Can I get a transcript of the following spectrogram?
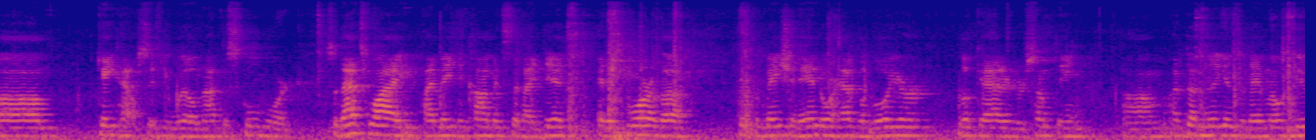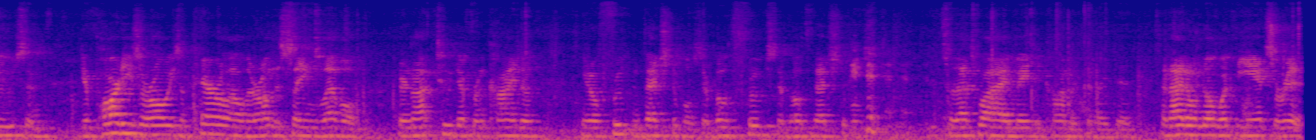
um, gatehouse, if you will, not the school board. So that's why I made the comments that I did, and it's more of a information and or have the lawyer look at it or something. Um, I've done millions of MOUs and your parties are always a parallel, they're on the same level. They're not two different kind of, you know, fruit and vegetables, they're both fruits, they're both vegetables. So that's why I made the comment that I did. And I don't know what the answer is.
